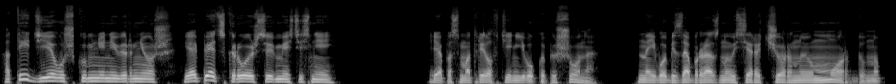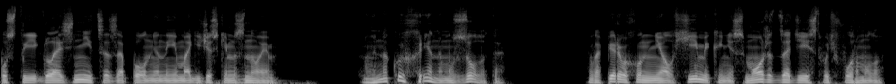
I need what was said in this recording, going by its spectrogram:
а ты девушку мне не вернешь и опять скроешься вместе с ней». Я посмотрел в тень его капюшона, на его безобразную серо-черную морду, на пустые глазницы, заполненные магическим зноем. Ну и на кой хрен ему золото? Во-первых, он не алхимик и не сможет задействовать формулу.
